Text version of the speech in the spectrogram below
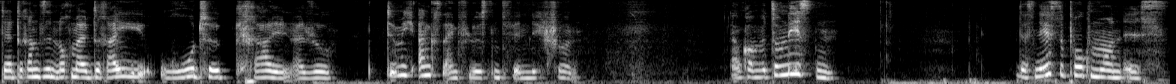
da dran sind nochmal drei rote Krallen. Also ziemlich angsteinflößend, finde ich schon. Dann kommen wir zum nächsten. Das nächste Pokémon ist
